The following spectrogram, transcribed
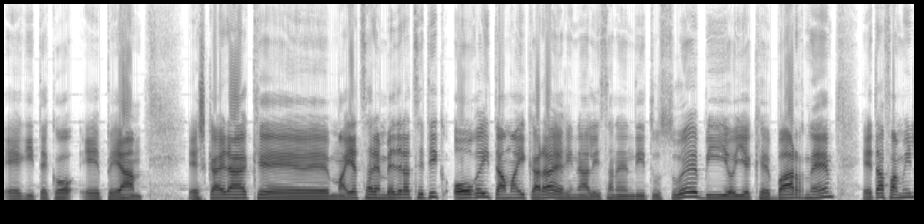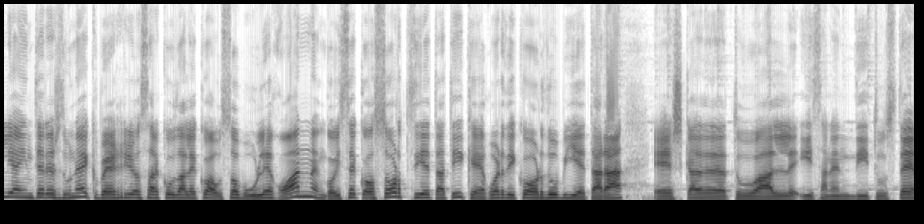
egiteko EPA. Eskaerak e, maiatzaren bederatzetik hogei tamaikara egin izanen dituzue, bi hoiek barne, eta familia interesdunek berriozarko udaleko auzo bulegoan, goizeko sortzietatik eguerdiko ordu bietara eskatu al izanen dituzte.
